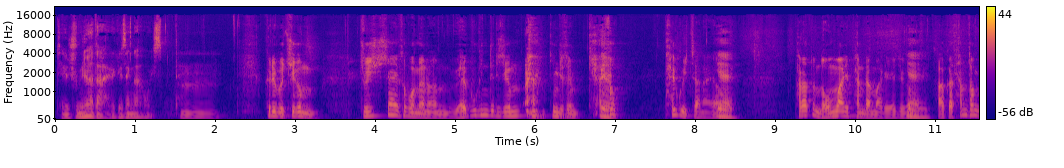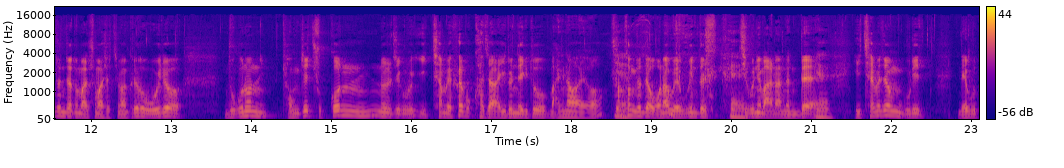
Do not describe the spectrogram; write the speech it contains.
제일 중요하다 이렇게 생각하고 있습니다. 음. 그리고 지금 주식시장에서 보면은 외국인들이 지금 김 교수님 계속 예. 팔고 있잖아요. 예. 팔아도 너무 많이 판단 말이에요. 지금 예. 아까 삼성전자도 말씀하셨지만 그래서 오히려 누구는 경제 주권을 지금 이참에 회복하자 이런 얘기도 많이 나와요. 예. 삼성전자 워낙 외국인들 예. 지분이 많았는데 예. 이참에 좀 우리 내부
